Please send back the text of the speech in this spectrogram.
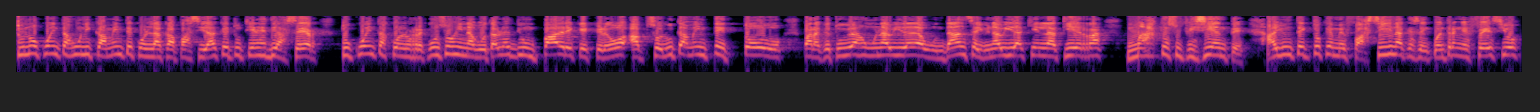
Tú no cuentas únicamente con la capacidad que tú tienes de hacer, tú cuentas con los recursos inagotables de un Padre que creó absolutamente todo para que tú vivas una vida de abundancia y una vida aquí en la tierra más que suficiente. Hay un texto que me fascina que se encuentra en Efesios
